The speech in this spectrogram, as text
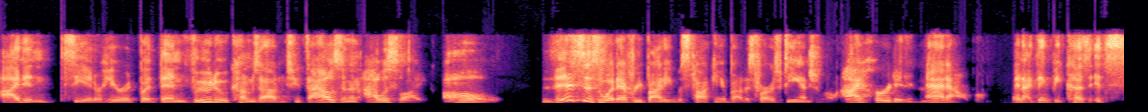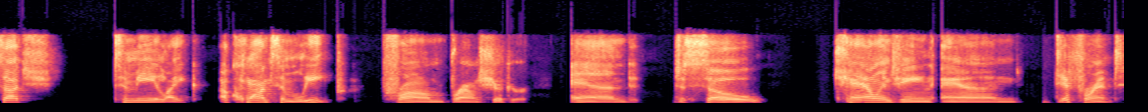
I didn't see it or hear it. But then Voodoo comes out in 2000 and I was like, oh, this is what everybody was talking about as far as D'Angelo. I heard it in that album. And I think because it's such, to me, like a quantum leap from Brown Sugar and just so challenging and different.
